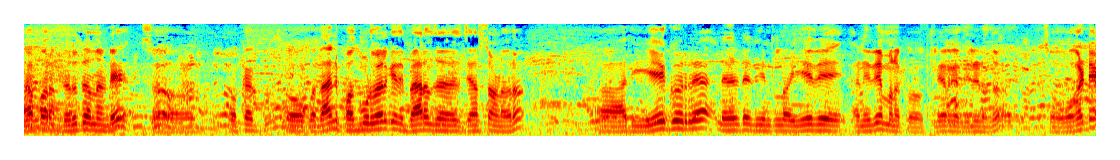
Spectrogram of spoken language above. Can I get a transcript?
వ్యాపారం జరుగుతుందండి. సో ఒక ఒక దాన్ని పదమూడు వేలకి ఇది బేరం చేస్తా ఉన్నారు. అది ఏ గొర్రె లేదంటే దీంట్లో ఏది అనేది మనకు క్లియర్గా తెలియదు సో ఒకటే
